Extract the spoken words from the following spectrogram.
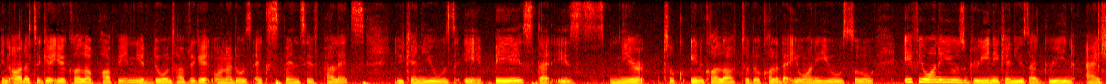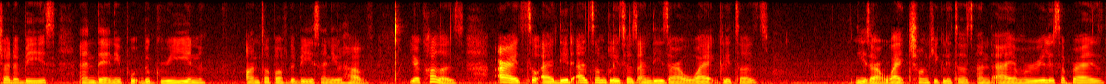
in order to get your color popping you don't have to get one of those expensive palettes. You can use a base that is near to in color to the color that you want to use. So if you want to use green you can use a green eyeshadow base and then you put the green on top of the base and you'll have your colors. All right so i did add some glitters and these are white glitters. These are white chunky glitters and i am really surprised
